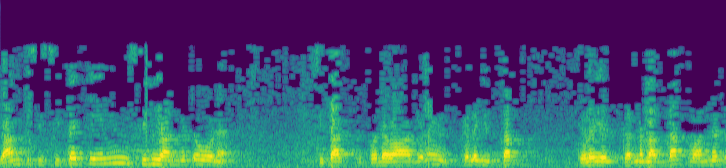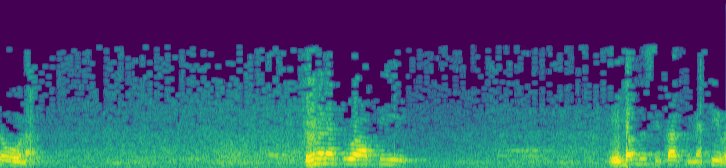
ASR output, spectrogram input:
යම් කිසි සිතකින් සිදුවන්නට ඕන. සිතක් උපදවාගෙන කළ යුත්තක් කළ කරන ලද්දක් වන්නට ඕන. එහෙම නැතුව අපි ඒ බඳු සිතක් නැතිව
